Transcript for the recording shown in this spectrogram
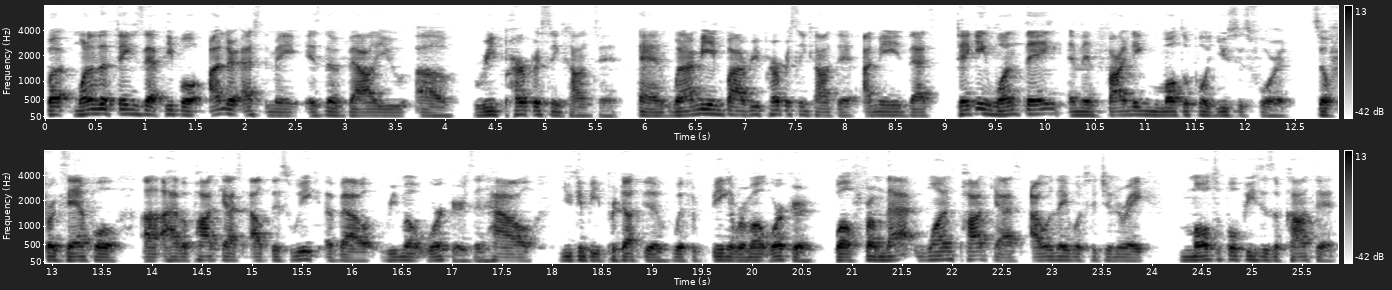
But one of the things that people underestimate is the value of repurposing content. And what I mean by repurposing content, I mean that's taking one thing and then finding multiple uses for it. So, for example, uh, I have a podcast out this week about remote workers and how you can be productive with being a remote worker. Well, from that one podcast, I was able to generate multiple pieces of content.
